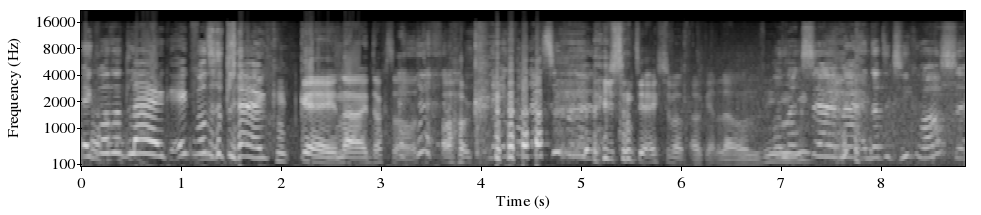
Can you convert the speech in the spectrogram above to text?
Ik vond het leuk, ik vond het leuk. Oké, nou ik dacht al, what the fuck. Nee, ik vond het echt superleuk. Je stond hier echt zo van, oké, lonely. Ondanks eh, nou, dat ik ziek was, eh,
